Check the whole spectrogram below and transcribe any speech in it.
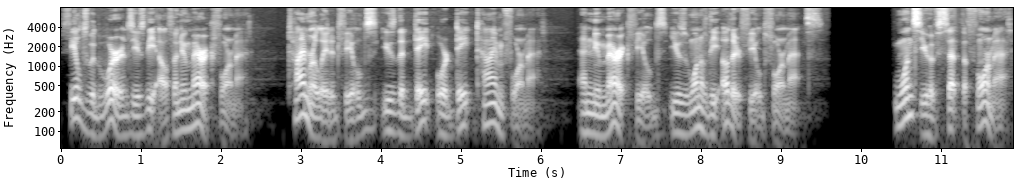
Fields with words use the alphanumeric format. Time-related fields use the date or date time format, and numeric fields use one of the other field formats. Once you have set the format,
